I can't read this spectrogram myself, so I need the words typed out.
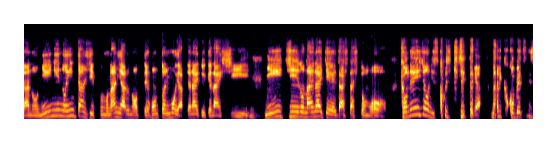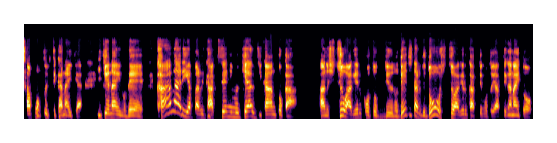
あの、22のインターンシップも何やるのって本当にもうやってないといけないし、21の内々定出した人も、去年以上に少しきちっとや、何か個別にサポートしていかないきゃいけないので、かなりやっぱり学生に向き合う時間とか、あの、質を上げることっていうのを、デジタルでどう質を上げるかっていうことをやっていかないと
